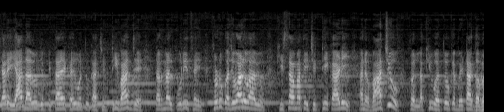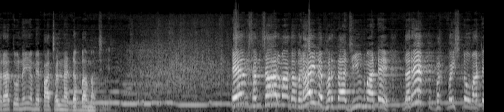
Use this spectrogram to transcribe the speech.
ત્યારે યાદ આવ્યું કે પિતાએ કહ્યું હતું કે આ ચિઠ્ઠી વાંચજે. ટર્નલ પૂરી થઈ. થોડુંક અજવાળું આવ્યું. ખિસ્સામાંથી ચિઠ્ઠી કાઢી અને વાંચ્યું તો લખ્યું હતું કે, બેટા, ગભરાતો નહીં. અમે પાછળના ડબ્બામાં છીએ. સંસારમાં ગભરાઈને ફરતા જીવ માટે દરેક વૈષ્ણવ માટે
